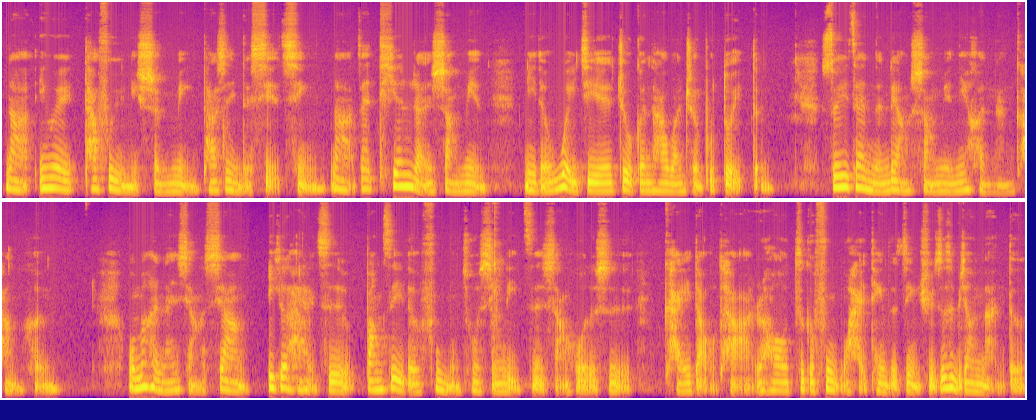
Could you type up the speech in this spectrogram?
那因为它赋予你生命，它是你的血亲。那在天然上面，你的位阶就跟他完全不对等，所以在能量上面你很难抗衡。我们很难想象一个孩子帮自己的父母做心理咨商，或者是。开导他，然后这个父母还听得进去，这是比较难的。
